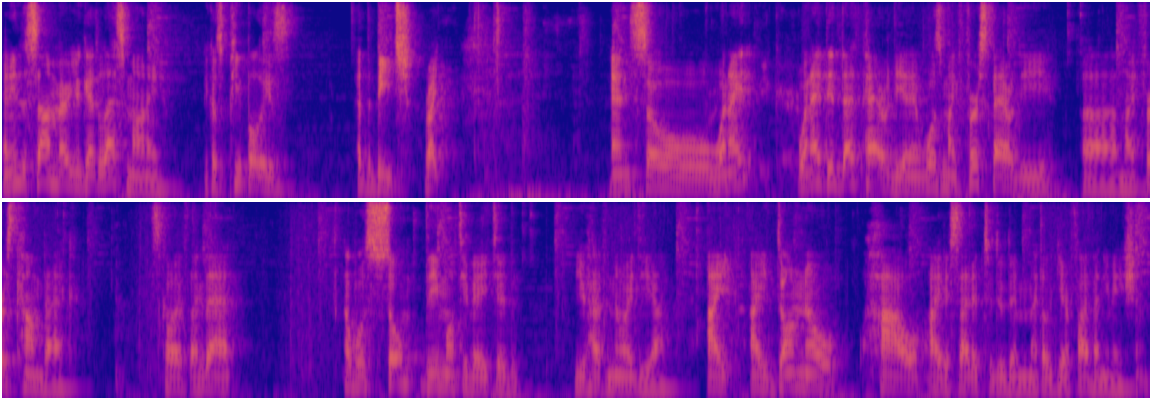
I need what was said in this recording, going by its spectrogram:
And in the summer, you get less money because people is at the beach, right? And so when I when I did that parody, and it was my first parody, uh, my first comeback, let's call it like that. I was so demotivated, you have no idea. I I don't know how I decided to do the Metal Gear 5 animation.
